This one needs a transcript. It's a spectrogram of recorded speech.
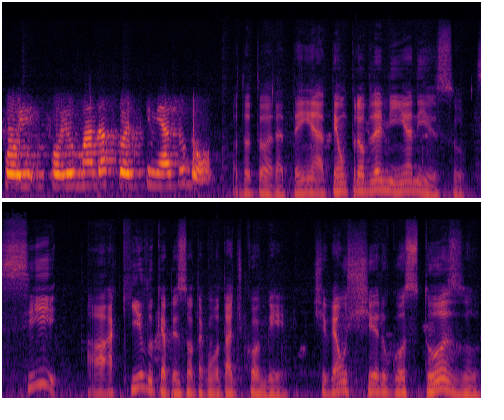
foi, foi uma das coisas que me ajudou. Ô, doutora, tem, tem um probleminha nisso. Se aquilo que a pessoa tá com vontade de comer tiver um cheiro gostoso,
